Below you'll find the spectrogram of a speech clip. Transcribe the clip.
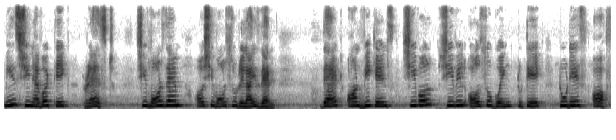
Means she never take rest. She wants them or she wants to realize them that on weekends she will she will also going to take 2 days off.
